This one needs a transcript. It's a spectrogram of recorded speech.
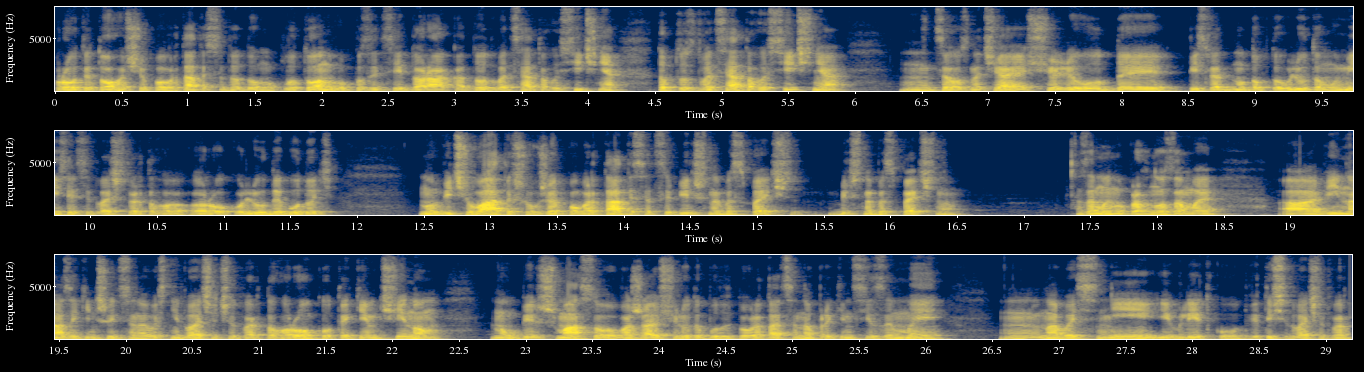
проти того, щоб повертатися додому. Плутон в опозиції до рака до 20 січня, тобто з 20 січня. Це означає, що люди після, ну тобто в лютому місяці 24-го року люди будуть ну, відчувати, що вже повертатися це більш небезпечно. Більш небезпечно. За моїми прогнозами, війна закінчиться навесні 24-го року. Таким чином, ну, більш масово вважаю, що люди будуть повертатися наприкінці зими, навесні і влітку 2024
